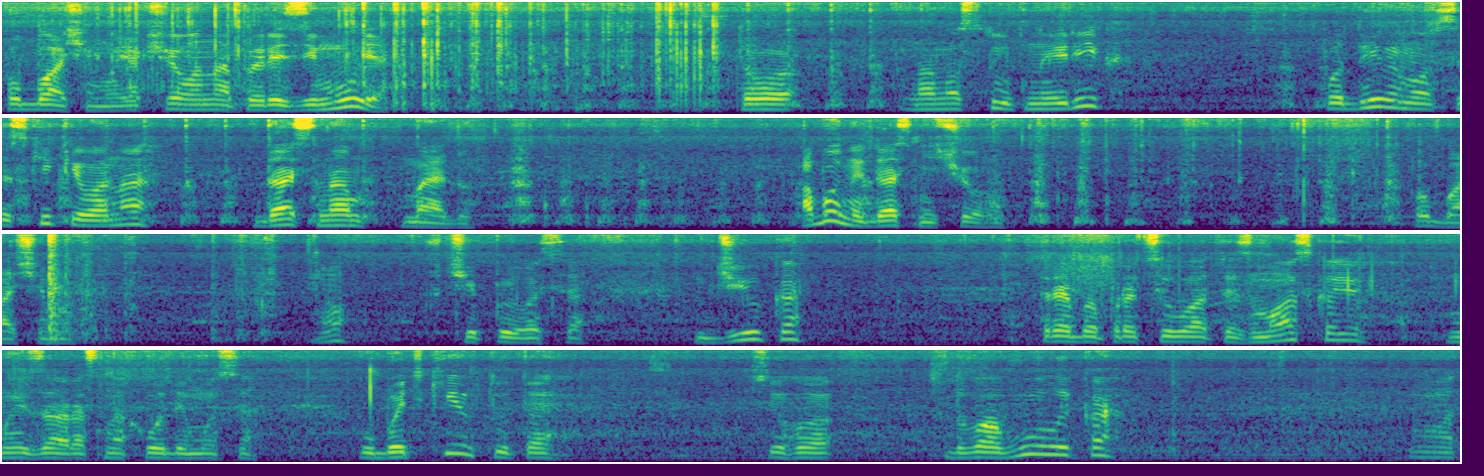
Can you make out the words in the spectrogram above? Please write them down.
побачимо, якщо вона перезимує, то на наступний рік подивимося, скільки вона дасть нам меду. Або не дасть нічого. Побачимо. О, вчепилася бджілка. Треба працювати з маскою. Ми зараз знаходимося у батьків. Тут е, всього два вулика. От.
